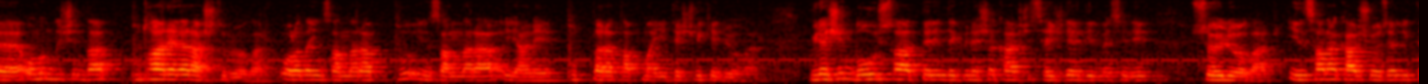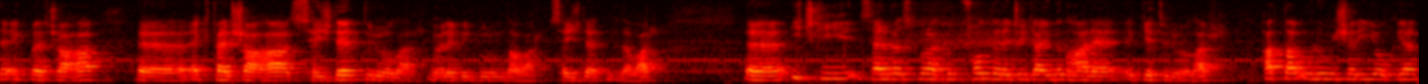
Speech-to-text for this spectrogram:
Ee, onun dışında puthaneler açtırıyorlar. Orada insanlara insanlara yani putlara tapmayı teşvik ediyorlar. Güneşin doğuş saatlerinde güneşe karşı secde edilmesini söylüyorlar. İnsana karşı özellikle Ekber Şah'a e, Ekfer Şah'a secde ettiriyorlar. Böyle bir durum da var. Secde etme de var. Ee, içkiyi serbest bırakıp son derece yaygın hale getiriyorlar. Hatta ulum-i şer'i okuyan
